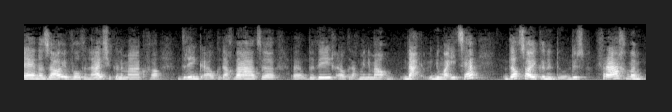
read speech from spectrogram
En dan zou je bijvoorbeeld een lijstje kunnen maken van drink elke dag water, uh, beweeg elke dag minimaal, nou, noem maar iets hè. Dat zou je kunnen doen. Dus vraag me een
